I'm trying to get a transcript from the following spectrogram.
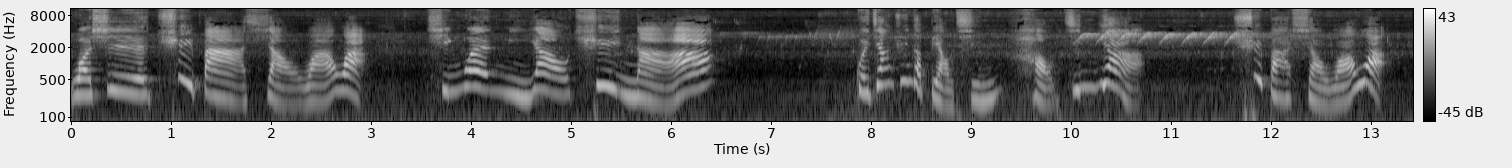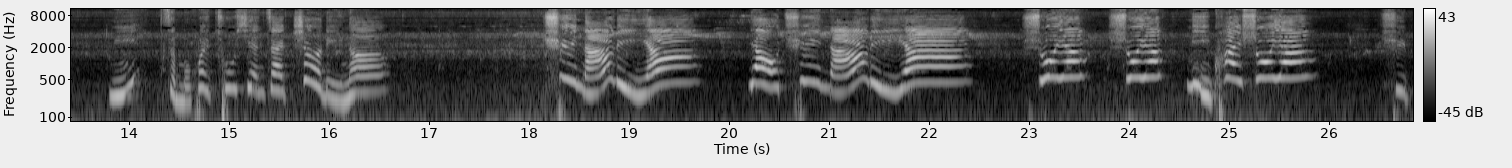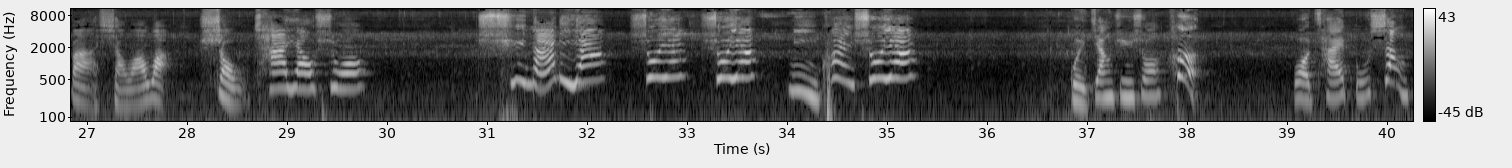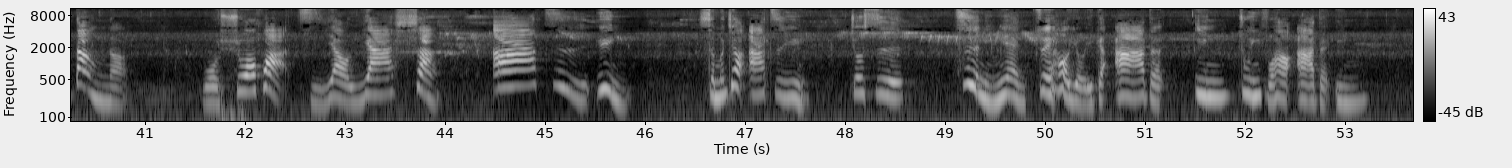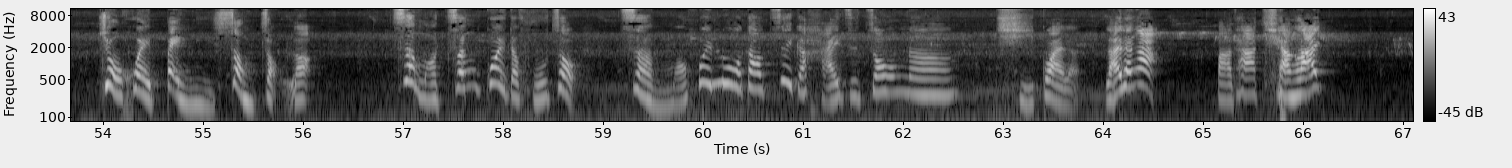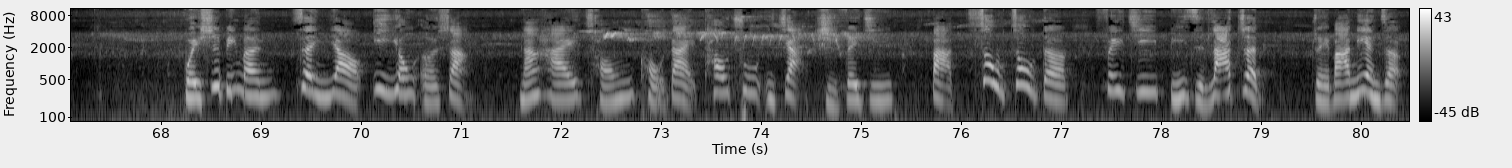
我是去吧，小娃娃。”请问你要去哪？鬼将军的表情好惊讶。去吧，小娃娃，你怎么会出现在这里呢？去哪里呀？要去哪里呀？说呀，说呀，你快说呀！去吧，小娃娃，手叉腰说：“去哪里呀？”说呀，说呀，你快说呀！鬼将军说：“哼，我才不上当呢！我说话只要押上‘啊’字韵。什么叫‘啊’字韵？就是字里面最后有一个‘啊’的音，注音符号‘啊’的音，就会被你送走了。这么珍贵的符咒。”怎么会落到这个孩子中呢？奇怪了，来人啊，把他抢来！鬼士兵们正要一拥而上，男孩从口袋掏出一架纸飞机，把皱皱的飞机鼻子拉正，嘴巴念着：“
